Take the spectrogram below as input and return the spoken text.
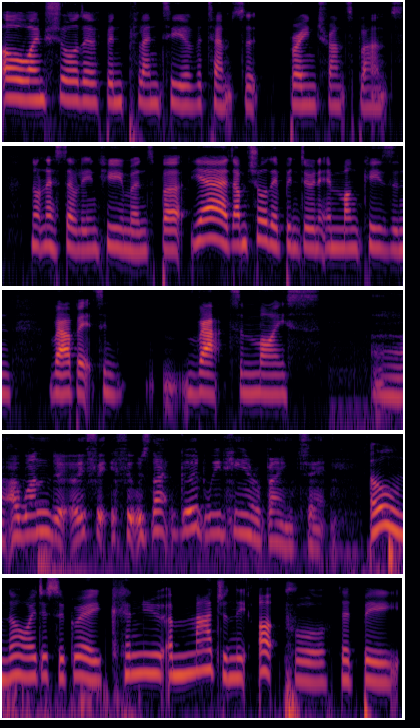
Oh, I'm sure there have been plenty of attempts at brain transplants, not necessarily in humans, but yeah, I'm sure they've been doing it in monkeys and rabbits and rats and mice. Uh, I wonder if it, if it was that good, we'd hear about it. Oh no, I disagree. Can you imagine the uproar there'd be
